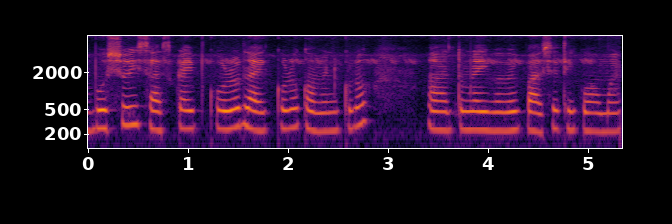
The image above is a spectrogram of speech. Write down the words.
অবশ্যই সাবস্ক্রাইব করো লাইক করো কমেন্ট করো। আর তোমরা এইভাবে পাশে থেকো আমার।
